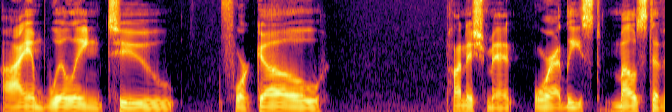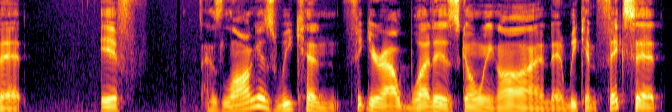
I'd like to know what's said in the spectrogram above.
I am willing to forego punishment, or at least most of it, if as long as we can figure out what is going on and we can fix it.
